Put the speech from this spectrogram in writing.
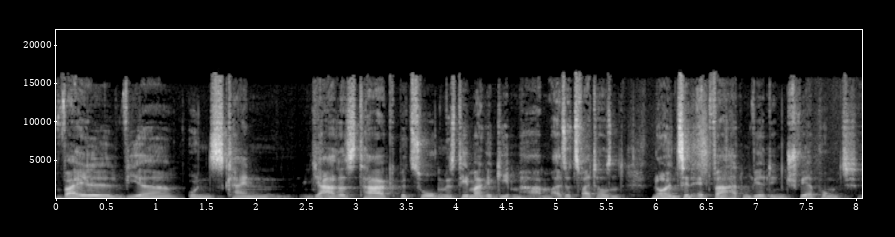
weil wir uns kein Jahrestag bezogenes Thema gegeben haben. Also 2019 etwa hatten wir den Schwerpunkt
